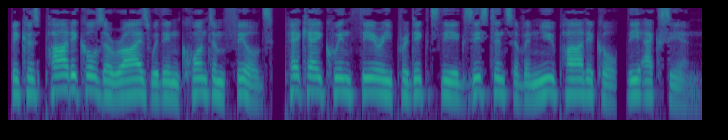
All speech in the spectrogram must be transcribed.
Because particles arise within quantum fields, Peccei-Quinn theory predicts the existence of a new particle, the axion.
